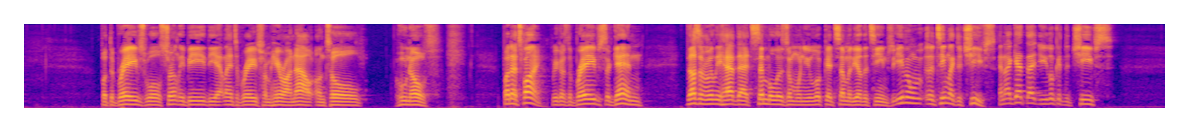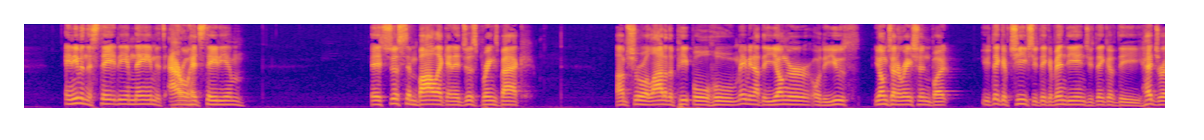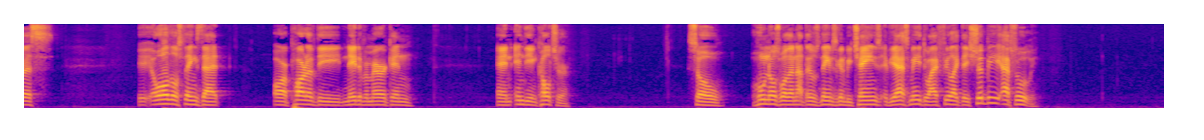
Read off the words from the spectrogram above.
But the Braves will certainly be the Atlanta Braves from here on out until who knows. But that's fine because the Braves, again, doesn't really have that symbolism when you look at some of the other teams, even a team like the Chiefs. And I get that you look at the Chiefs and even the stadium name, it's Arrowhead Stadium. It's just symbolic and it just brings back, I'm sure, a lot of the people who maybe not the younger or the youth, young generation, but you think of Chiefs, you think of Indians, you think of the headdress, eh, all those things that are part of the Native American and Indian culture. So who knows whether or not those names are going to be changed? If you ask me, do I feel like they should be? Absolutely.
